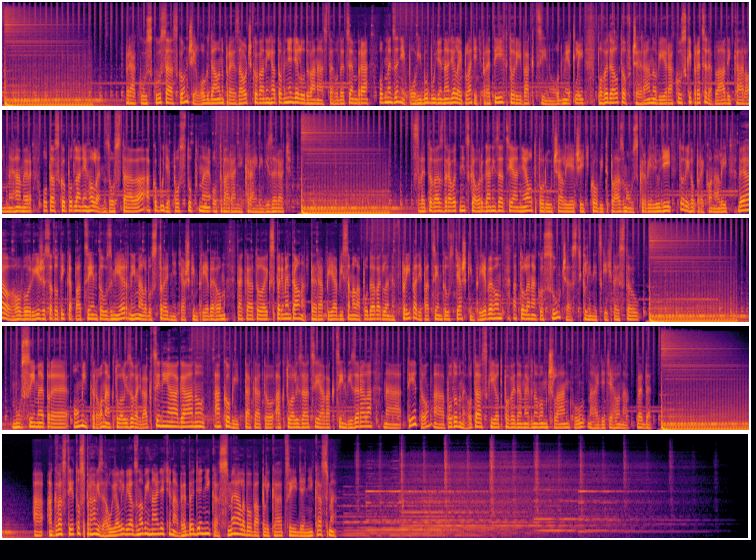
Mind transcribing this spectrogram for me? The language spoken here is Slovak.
Rakúsku sa skončí lockdown pre zaočkovaných a to v nedelu 12. decembra. Obmedzenie pohybu bude naďalej platiť pre tých, ktorí vakcínu odmietli. Povedal to včera nový rakúsky predseda vlády Karl Nehammer. Otázko podľa neho len zostáva, ako bude postupné otváranie krajiny vyzerať. Svetová zdravotnícka organizácia neodporúča liečiť COVID plazmou z krvi ľudí, ktorí ho prekonali. VHO hovorí, že sa to týka pacientov s miernym alebo stredne ťažkým priebehom. Takáto experimentálna terapia by sa mala podávať len v prípade pacientov s ťažkým priebehom a to len ako súčasť klinických testov. Musíme pre Omikron aktualizovať vakcíny a ak áno, ako by takáto aktualizácia vakcín vyzerala? Na tieto a podobné otázky odpovedáme v novom článku, nájdete ho na webe. A ak vás tieto správy zaujali, viac nových nájdete na webe Deníka Sme alebo v aplikácii Deníka Sme.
